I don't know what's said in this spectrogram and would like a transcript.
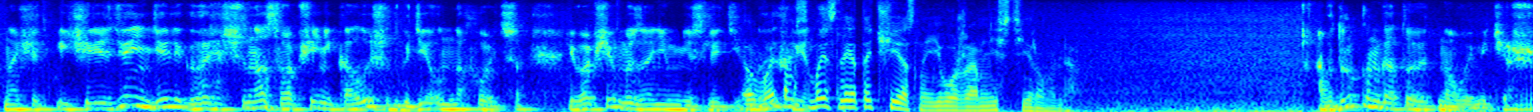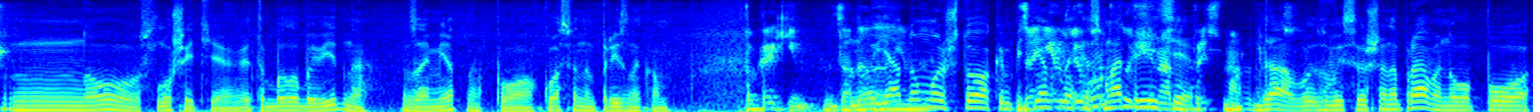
Значит, и через две недели говорят, что нас вообще не колышет, где он находится. И вообще мы за ним не следим. В ну, этом хрен. смысле это честно, его же амнистировали. А вдруг он готовит новый мятеж? Ну, слушайте, это было бы видно, заметно по косвенным признакам. По каким? За, ну, я ним, думаю, что компетентные... Смотрите, да, вы, вы совершенно правы, но по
